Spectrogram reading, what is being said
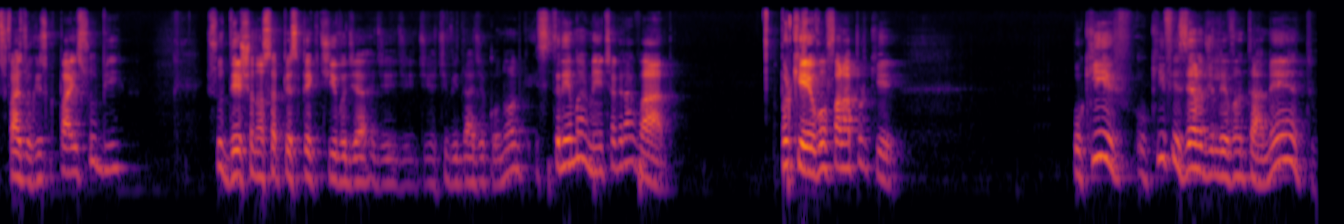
Isso faz o risco do país subir. Isso deixa a nossa perspectiva de, de, de atividade econômica extremamente agravada. Por quê? Eu vou falar por quê. O que, o que fizeram de levantamento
